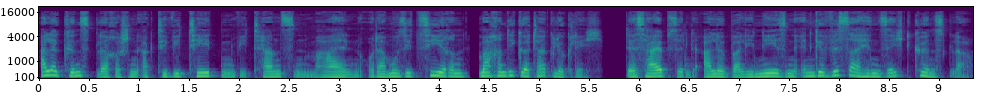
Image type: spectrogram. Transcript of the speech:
Alle künstlerischen Aktivitäten wie Tanzen, Malen oder Musizieren machen die Götter glücklich. Deshalb sind alle Balinesen in gewisser Hinsicht Künstler.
